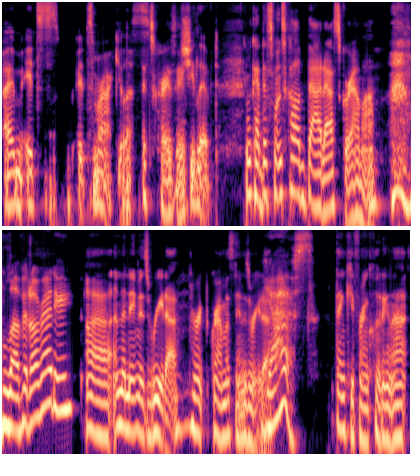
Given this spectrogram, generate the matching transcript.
I'm. It's it's miraculous. It's crazy. she lived. Okay, this one's called Badass Grandma. Love it already. Uh, and the name is Rita. Her grandma's name is Rita. Yes. Thank you for including that.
